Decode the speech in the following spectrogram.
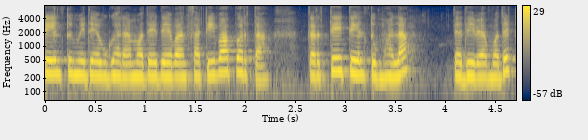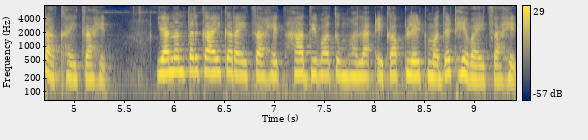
तेल तुम्ही देवघरामध्ये देवांसाठी वापरता तर ते तेल तुम्हाला त्या दिव्यामध्ये टाकायचं आहे. यानंतर काय करायचं आहे? हा दिवा तुम्हाला एका प्लेटमध्ये ठेवायचा आहे.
